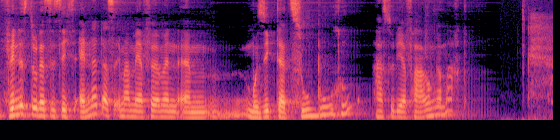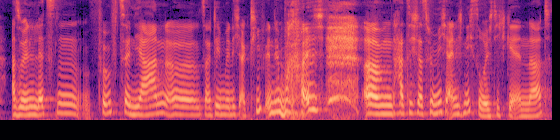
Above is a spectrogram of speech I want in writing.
Findest du, dass es sich ändert, dass immer mehr Firmen ähm, Musik dazu buchen? Hast du die Erfahrung gemacht? Also in den letzten 15 Jahren, äh, seitdem bin ich aktiv in dem Bereich, ähm, hat sich das für mich eigentlich nicht so richtig geändert.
